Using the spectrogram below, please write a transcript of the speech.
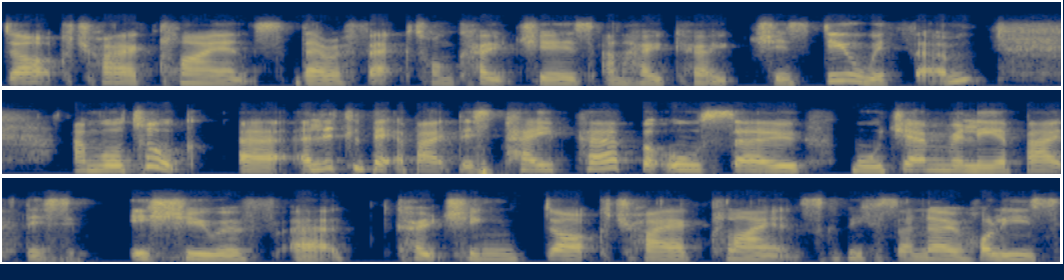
Dark Triad Clients, Their Effect on Coaches, and How Coaches Deal with Them. And we'll talk uh, a little bit about this paper, but also more generally about this issue of uh, coaching dark triad clients, because I know Holly's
